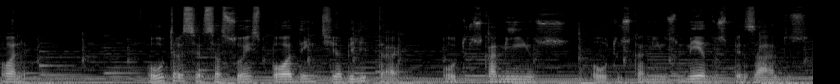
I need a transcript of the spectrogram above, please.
Olha, outras sensações podem te habilitar, outros caminhos, outros caminhos menos pesados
